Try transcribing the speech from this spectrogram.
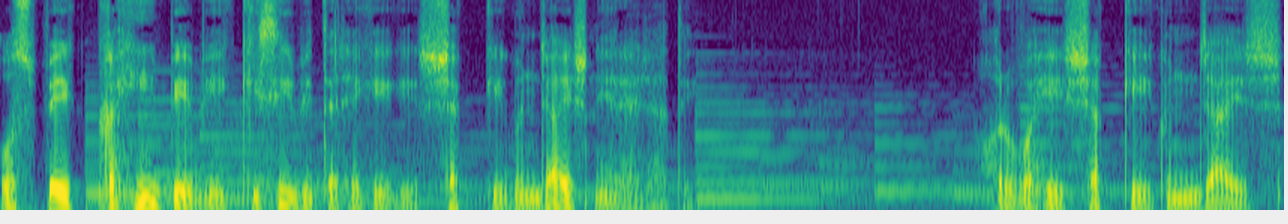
उस पे कहीं पे भी किसी भी तरह की शक की गुंजाइश नहीं रह जाती। और वही शक की गुंजाइश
